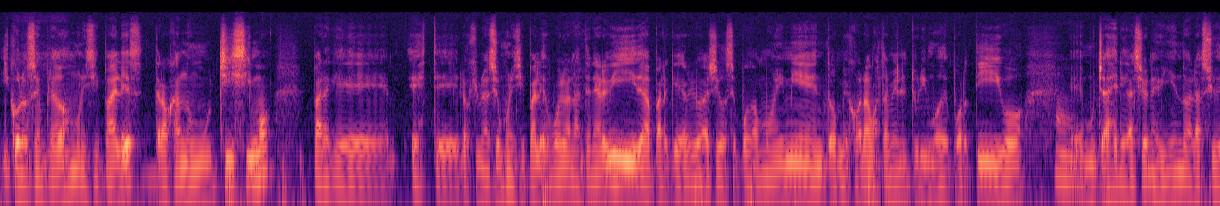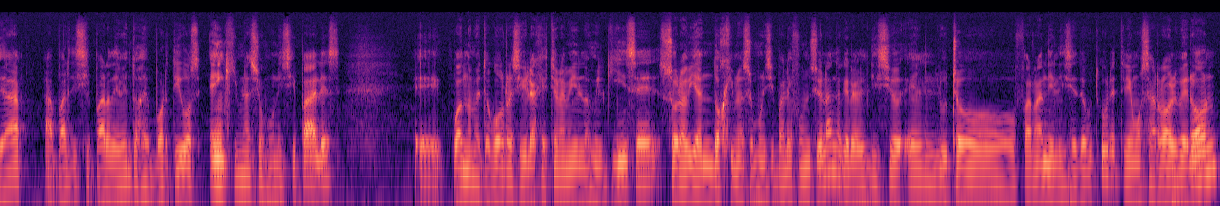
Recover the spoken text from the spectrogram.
y con los empleados municipales trabajando muchísimo para que este, los gimnasios municipales vuelvan a tener vida, para que Río Gallego se ponga en movimiento, mejoramos también el turismo deportivo, ah. eh, muchas delegaciones viniendo a la ciudad a participar de eventos deportivos en gimnasios municipales. Eh, cuando me tocó recibir la gestión a mí en el 2015, solo habían dos gimnasios municipales funcionando, que era el, el Lucho Fernández el 17 de octubre, teníamos cerrado el Verón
